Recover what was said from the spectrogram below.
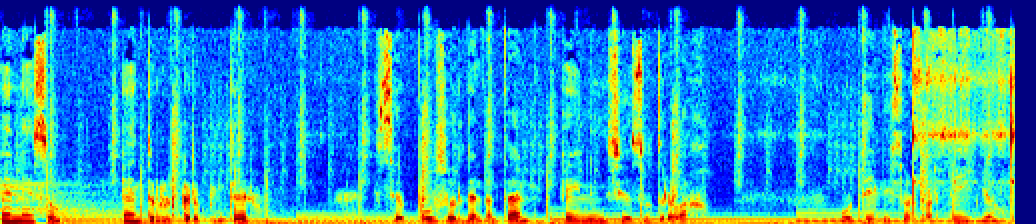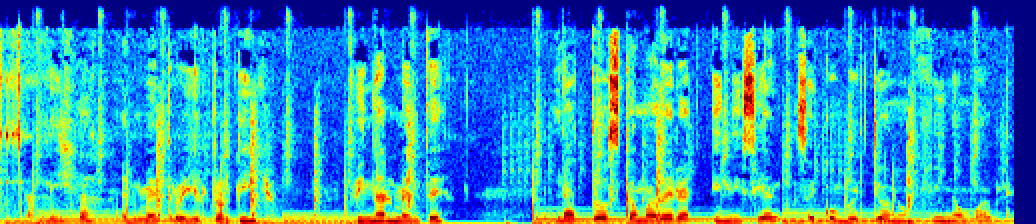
en eso entró el carpintero, se puso el delantal e inició su trabajo. Utilizó el martillo, la lija, el metro y el tortillo. Finalmente, la tosca madera inicial se convirtió en un fino mueble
